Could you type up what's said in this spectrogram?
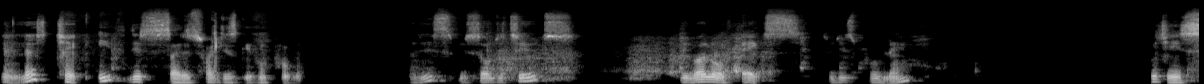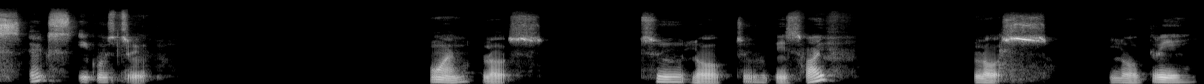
Then let's check if this satisfies this given problem. This we substitute the value of x to this problem, which is x equals to 1 plus 2 log 2 base 5 plus log 3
